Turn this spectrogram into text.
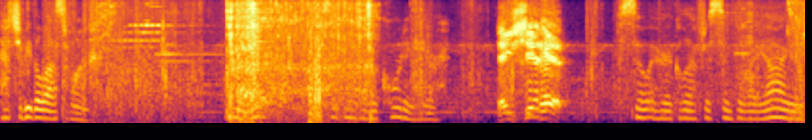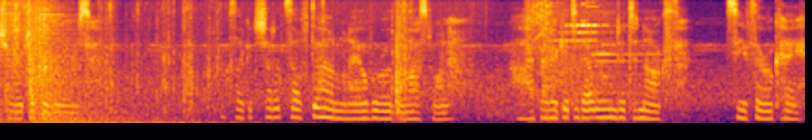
That should be the last one. Looks like a recording here. Hey, shithead! So Erik left a simple AI in charge of the lures. Looks like it shut itself down when I overrode the last one. Oh, I better get to that wounded Tenakth. See if they're okay.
